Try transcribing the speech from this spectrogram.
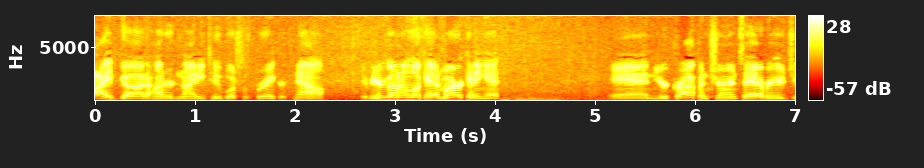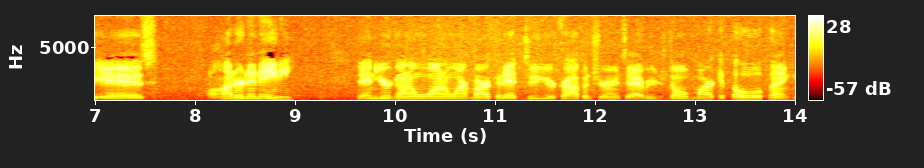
I've got 192 bushels per acre. Now, if you're going to look at marketing it, and your crop insurance average is 180, then you're going to want to market it to your crop insurance average. Don't market the whole thing.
